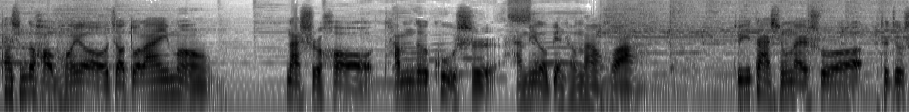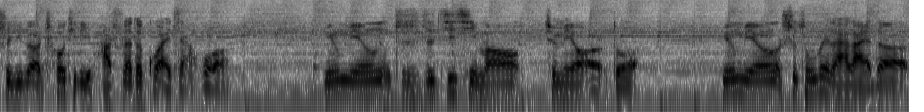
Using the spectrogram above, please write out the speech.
大熊的好朋友叫哆啦 A 梦，那时候他们的故事还没有变成漫画。对于大熊来说，这就是一个抽屉里爬出来的怪家伙。明明只是只机器猫，却没有耳朵；明明是从未来来的。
